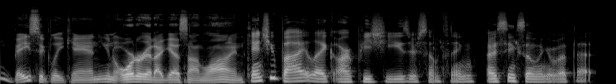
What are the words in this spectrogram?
You basically can. You can order it, I guess, online. Can't you buy like RPGs or something? I was seeing something about that.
